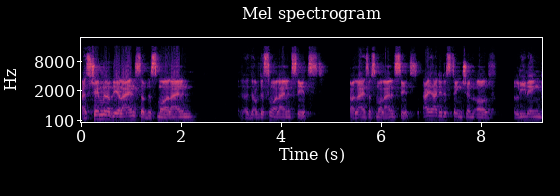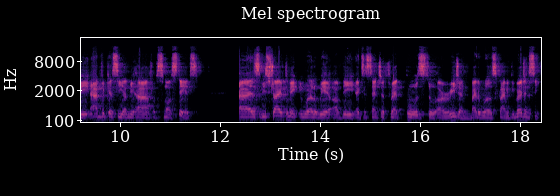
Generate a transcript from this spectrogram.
As chairman of the Alliance of the Small Island of the Small Island States, Alliance of Small Island States, I had the distinction of leading the advocacy on behalf of small states as we strive to make the world aware of the existential threat posed to our region by the world's climate emergency.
